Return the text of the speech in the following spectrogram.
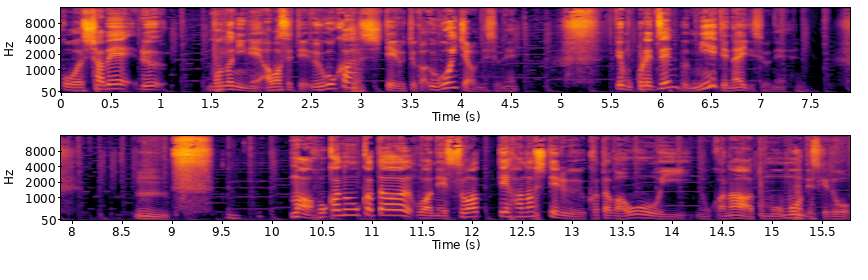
こう喋るものにね合わせて動かしてるっていうか動いちゃうんですよね。でもこれ全部見えてないですよね。うん。まあ他の方はね座って話してる方が多いのかなとも思うんですけど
